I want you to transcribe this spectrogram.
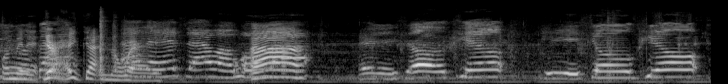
One minute. Your head got in the way. Ah. He's so cute. He's so cute.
